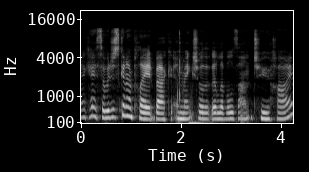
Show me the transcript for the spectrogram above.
Okay, so we're just going to play it back and make sure that the levels aren't too high.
